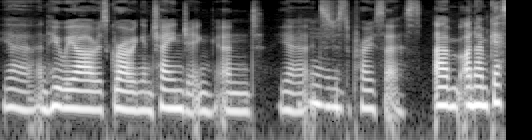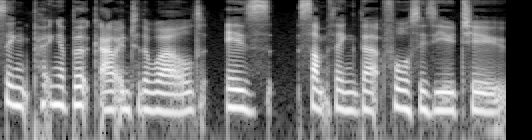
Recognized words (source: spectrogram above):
yeah and who we are is growing and changing and yeah it's mm. just a process um, and i'm guessing putting a book out into the world is something that forces you to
